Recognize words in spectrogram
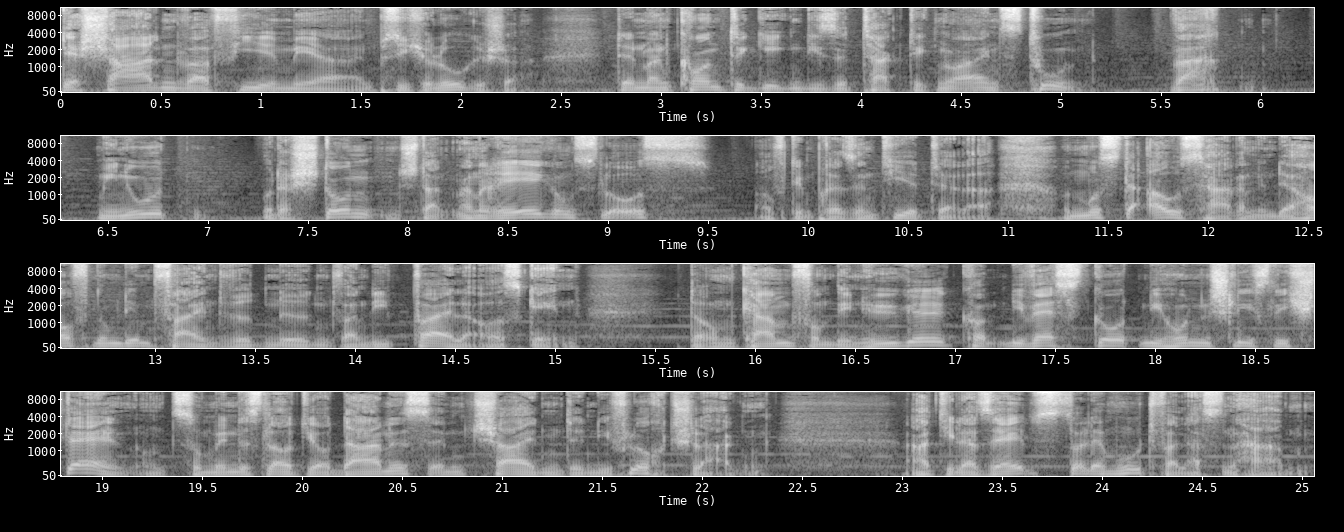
Der Schaden war vielmehr ein psychologischer, denn man konnte gegen diese Taktik nur eins tun. Warten. Minuten oder Stunden stand man regungslos auf dem Präsentierteller und musste ausharren in der Hoffnung, dem Feind würden irgendwann die Pfeile ausgehen. Darum Kampf um den Hügel konnten die Westgoten die Hunden schließlich stellen und zumindest laut Jordanes entscheidend in die Flucht schlagen. Attila selbst soll der Mut verlassen haben.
